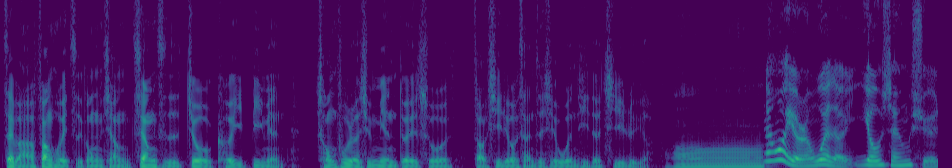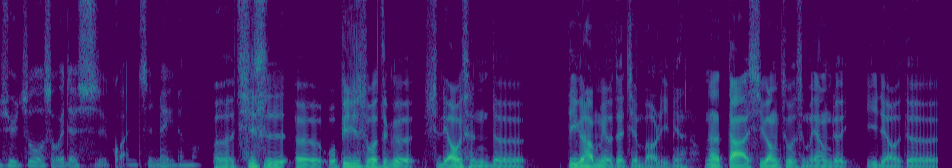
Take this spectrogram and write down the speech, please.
再把它放回子宫腔，这样子就可以避免重复的去面对说早期流产这些问题的几率啊。哦，那会有人为了优生学去做所谓的试管之类的吗？呃，其实呃，我必须说这个疗程的第一个，它没有在健保里面。那大家希望做什么样的医疗的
